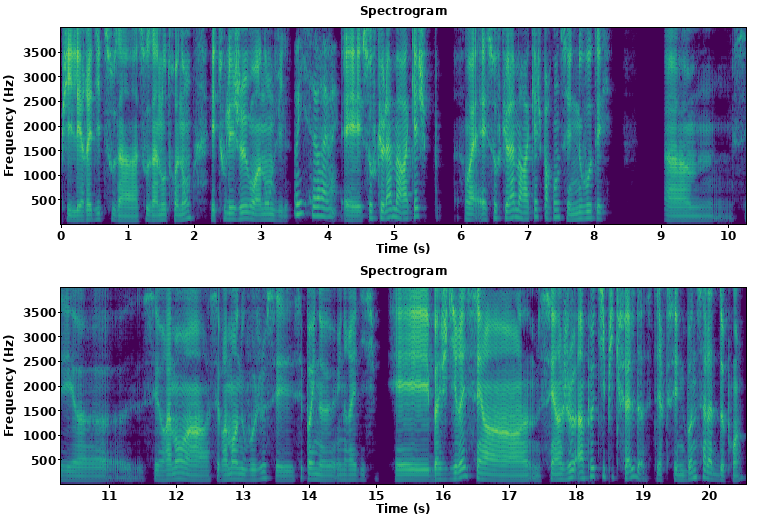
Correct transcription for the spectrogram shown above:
puis ils les rééditent sous un sous un autre nom, et tous les jeux ont un nom de ville. Oui, c'est vrai, ouais. Et sauf que là, Marrakech, ouais, et sauf que là, Marrakech, par contre, c'est une nouveauté. C'est euh, c'est vraiment un c'est vraiment un nouveau jeu. C'est c'est pas une une réédition. Et bah je dirais c'est un c'est un jeu un peu typique Feld, c'est-à-dire que c'est une bonne salade de points.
